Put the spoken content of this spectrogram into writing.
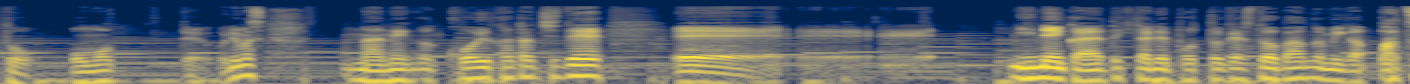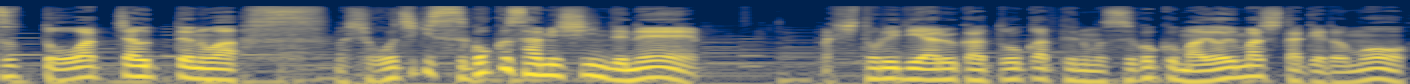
と思っております。まあね、こういう形で、えー、2年間やってきたね、ポッドキャスト番組がバツッと終わっちゃうっていうのは、まあ、正直すごく寂しいんでね、まあ、一人でやるかどうかっていうのもすごく迷いましたけども、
